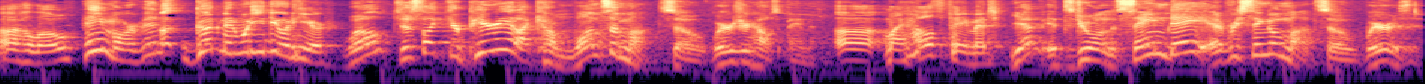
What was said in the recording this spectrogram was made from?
uh, hello? Hey, Marvin. Uh, Goodman, what are you doing here? well, just like your period, I come once a month. So, where's your house payment? Uh, my house payment. Yep, it's due on the same day every single month. So, where is it?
